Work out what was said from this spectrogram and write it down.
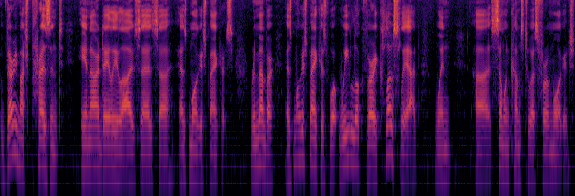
very much present in our daily lives as, uh, as mortgage bankers. Remember, as mortgage bankers, what we look very closely at when uh, someone comes to us for a mortgage,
